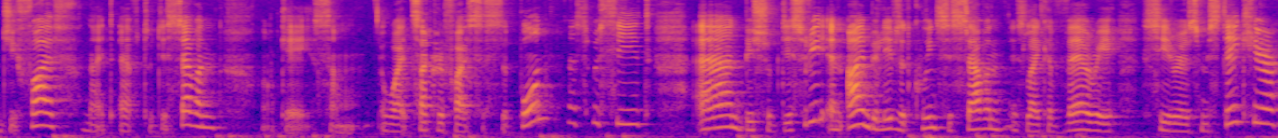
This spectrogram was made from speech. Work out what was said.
g5 knight f to d7 okay some white sacrifices the pawn as we see it and bishop d3 and i believe that queen c7 is like a very serious mistake here.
